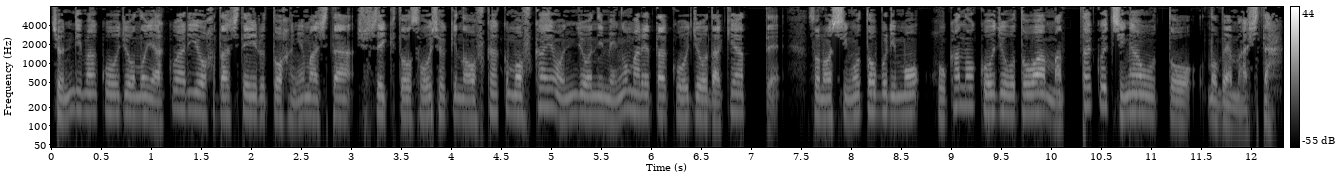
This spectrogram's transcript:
チョンリマ工場の役割を果たしていると励ました主席と総書記の深くも深い恩情に恵まれた工場だけあって、その仕事ぶりも他の工場とは全く違うと述べました。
